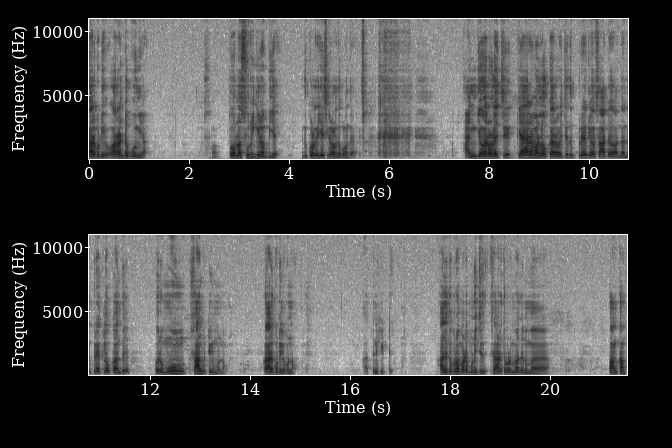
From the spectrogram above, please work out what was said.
காரைக்குடி வறண்ட பூமியா? தோரெலாம் சுருங்கிடும் அப்படியே. இது குழந்தை ஏசியில் வளர்ந்த குழந்தை. அங்கே வரவழைச்சு கேரவனில் உட்கார வச்சு இது பிரேக்கில் சாட்டு அந்த அந்த பிரேக்கில் உட்காந்து ஒரு மூணு சாங் டியூன் பண்ணோம். காரக்குட்டியில் பண்ணோம். அத்தனை ஹிட்டு அதுக்கப்புறம் படம் முடிஞ்சுது. சார் அடுத்த படமாவது நம்ம பாங்காங்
